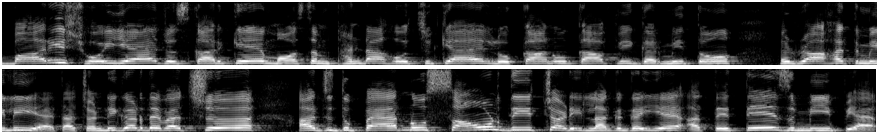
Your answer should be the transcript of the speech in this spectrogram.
ਬਾਰਿਸ਼ ਹੋਈ ਹੈ, ਜਿਸ ਕਰਕੇ ਮੌਸਮ ਠੰਡਾ ਹੋ ਚੁੱਕਿਆ ਹੈ। ਲੋਕਾਂ ਨੂੰ ਕਾਫੀ ਗਰਮੀ ਤੋਂ ਰਾਹਤ ਮਿਲੀ ਹੈ ਤਾਂ ਚੰਡੀਗੜ੍ਹ ਦੇ ਵਿੱਚ ਅੱਜ ਦੁਪਹਿਰ ਨੂੰ ਸਾਉਣ ਦੀ ਝੜੀ ਲੱਗ ਗਈ ਹੈ ਅਤੇ ਤੇਜ਼ ਮੀਂਹ ਪਿਆ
